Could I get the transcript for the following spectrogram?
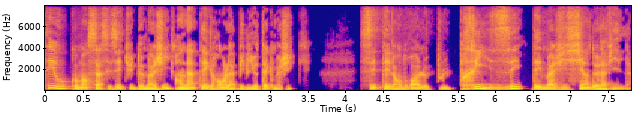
Théo commença ses études de magie en intégrant la bibliothèque magique. C'était l'endroit le plus prisé des magiciens de la ville.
